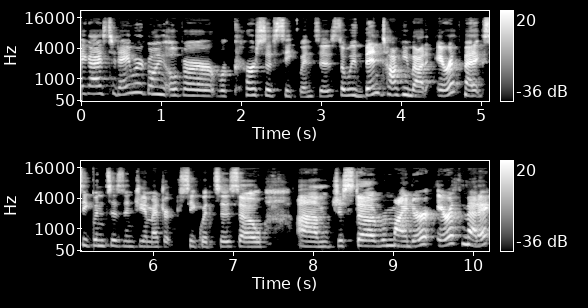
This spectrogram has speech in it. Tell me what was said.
Hey guys, today we're going over recursive sequences. So we've been talking about arithmetic sequences and geometric sequences. So um, just a reminder, arithmetic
